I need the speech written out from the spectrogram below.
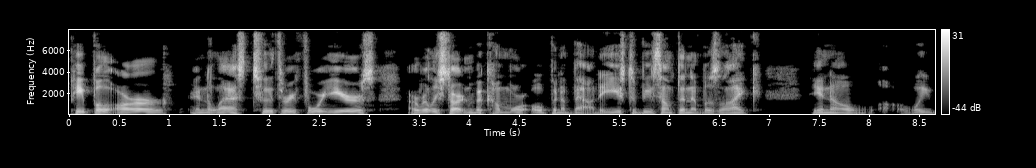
people are in the last two three four years are really starting to become more open about it used to be something that was like you know oh, we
